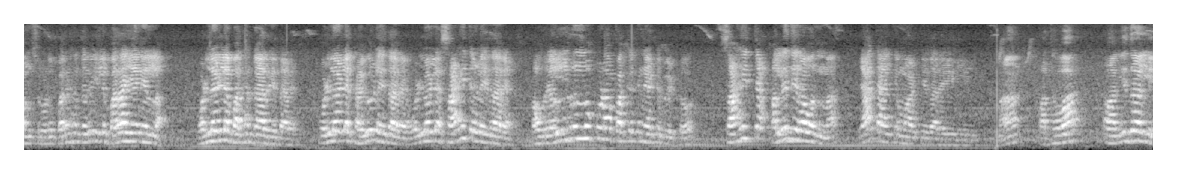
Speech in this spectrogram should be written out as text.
ಮನಸ್ಸುಗಳು ಬರಹದರು ಇಲ್ಲಿ ಬರ ಏನಿಲ್ಲ. ಒಳ್ಳೊಳ್ಳೆ ಬರಹಗಾರರಿದ್ದಾರೆ, ಒಳ್ಳೊಳ್ಳೆ ಕವಿಗಳಿದ್ದಾರೆ ಒಳ್ಳೊಳ್ಳೆ ಸಾಹಿತಿಗಳಿದ್ದಾರೆ ಅವರೆಲ್ಲರನ್ನೂ ಕೂಡ ಪಕ್ಕಕ್ಕೆ ನೆಟ್ಟು ಬಿಟ್ಟು ಸಾಹಿತ್ಯ ಅಲ್ಲದಿರೋವನ್ನ ಯಾಕೆ ಆಯ್ಕೆ ಮಾಡ್ತಿದ್ದಾರೆ ಇಲ್ಲಿ? ಅಥವಾ ಇದರಲ್ಲಿ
